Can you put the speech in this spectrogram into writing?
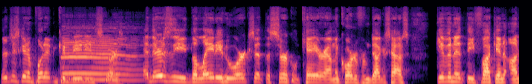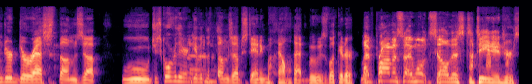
They're just gonna put it in convenience stores. Ah. And there's the the lady who works at the Circle K around the corner from Doug's house, giving it the fucking under duress thumbs up. Ooh, just go over there and give it the um, thumbs up, standing by all that booze. Look at her. I promise I won't sell this to teenagers.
